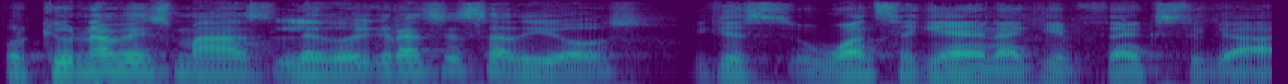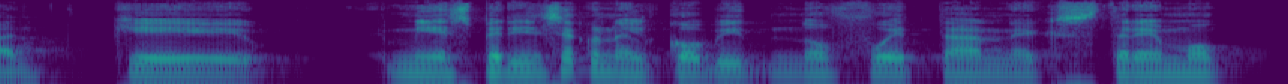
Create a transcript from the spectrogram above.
porque una vez más le doy gracias a Dios because once again, I give thanks to God que mi experiencia con el COVID no fue tan extremo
